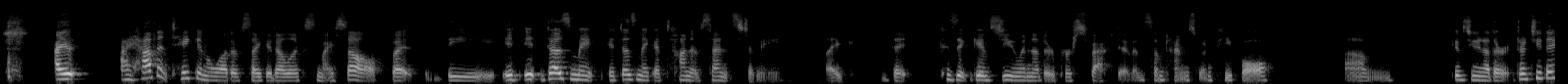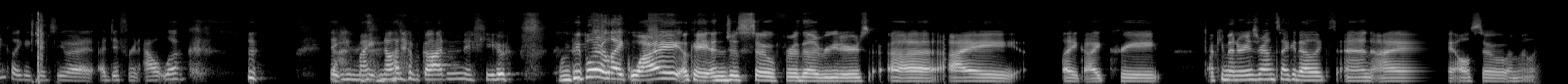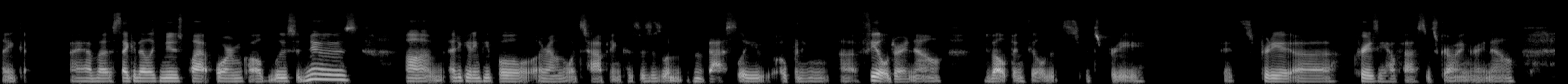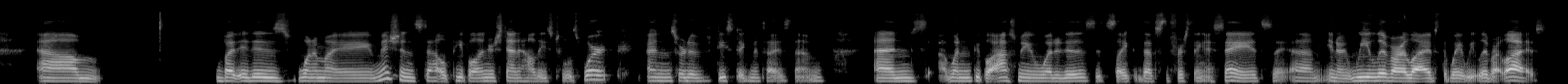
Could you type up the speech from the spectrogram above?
i i haven't taken a lot of psychedelics myself but the it, it does make it does make a ton of sense to me like that because it gives you another perspective and sometimes when people um gives you another don't you think like it gives you a, a different outlook that you might not have gotten if you When people are like, "Why?" Okay, and just so for the readers, uh, I like I create documentaries around psychedelics, and I also am like I have a psychedelic news platform called Lucid News, um, educating people around what's happening because this is a vastly opening uh, field right now, developing field. It's it's pretty it's pretty uh, crazy how fast it's growing right now. Um, but it is one of my missions to help people understand how these tools work and sort of destigmatize them and when people ask me what it is it's like that's the first thing i say it's like, um, you know we live our lives the way we live our lives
